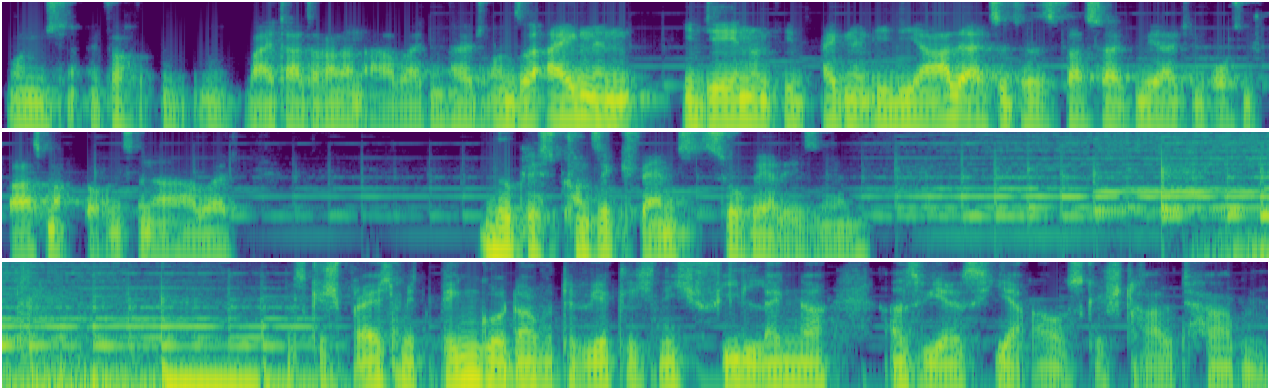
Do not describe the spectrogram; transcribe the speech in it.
und einfach weiter daran arbeiten, halt unsere eigenen Ideen und eigenen Ideale, also das ist, was halt mir halt den großen Spaß macht bei uns in der Arbeit, möglichst konsequent zu realisieren. Gespräch mit Pingo dauerte wirklich nicht viel länger, als wir es hier ausgestrahlt haben.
